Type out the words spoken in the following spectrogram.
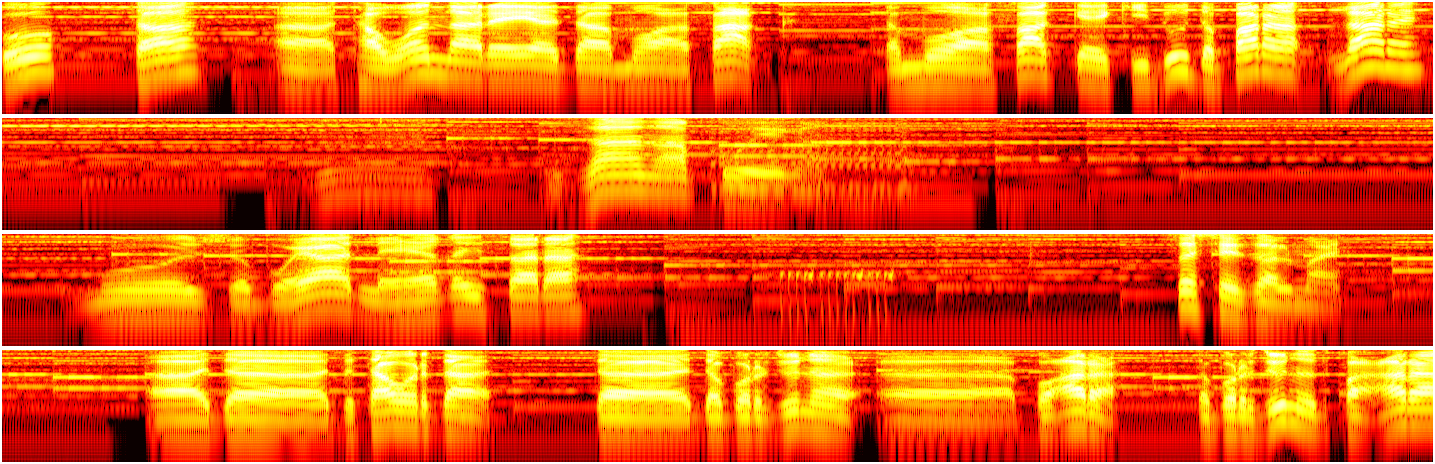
او تا توان لاری د موفق د موفق کیدو دپاره لاری زه نه پوهېږم موږ باید له هغوی سره څه شی زلمی د د تاور د د د برجونه په اړه د برجونو په اړه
